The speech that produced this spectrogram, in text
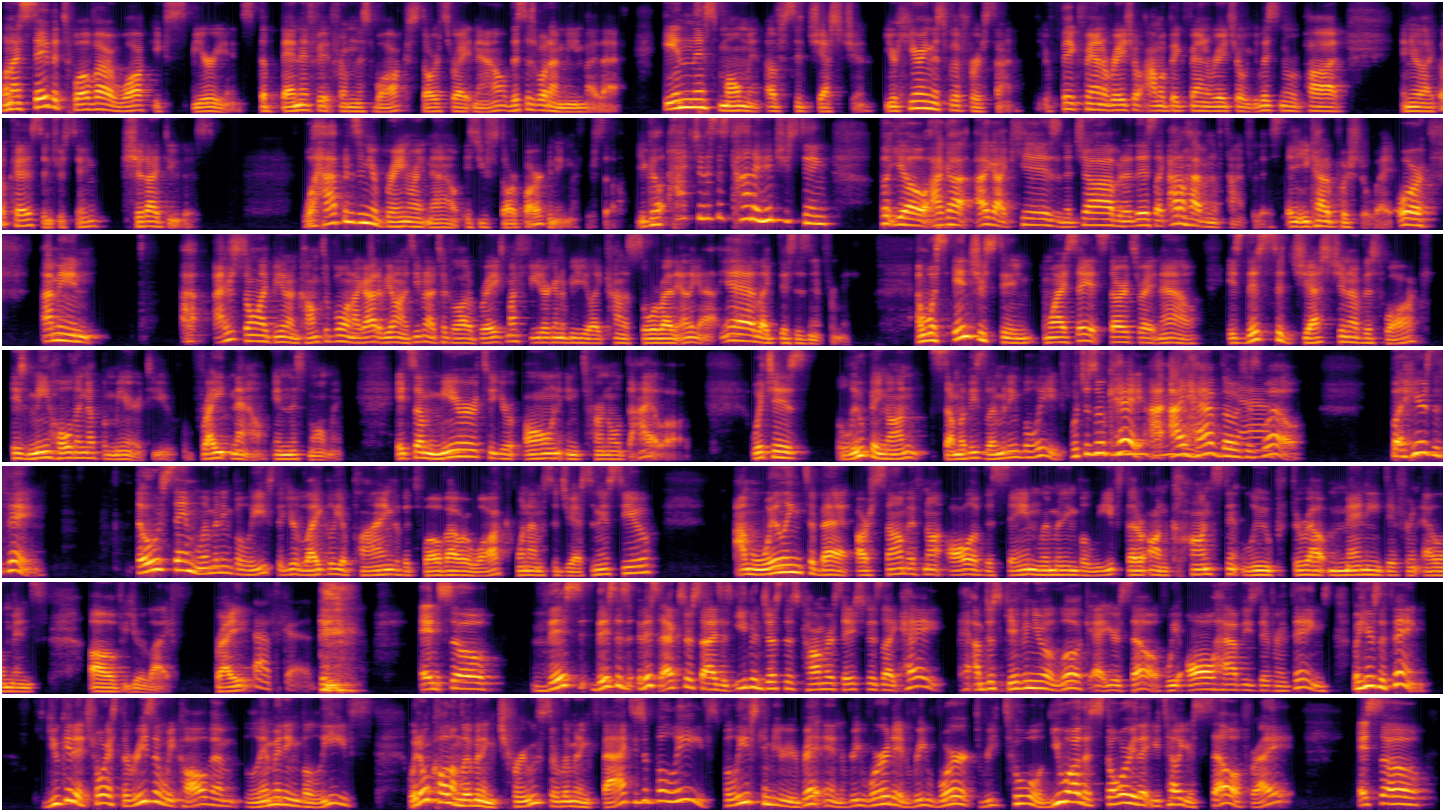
When I say the 12 hour walk experience, the benefit from this walk starts right now. This is what I mean by that. In this moment of suggestion, you're hearing this for the first time. You're a big fan of Rachel. I'm a big fan of Rachel. You listen to her pod and you're like, okay, it's interesting. Should I do this? What happens in your brain right now is you start bargaining with yourself. You go, actually, this is kind of interesting, but yo, I got I got kids and a job and a this. Like, I don't have enough time for this. And you kind of push it away. Or, I mean, I, I just don't like being uncomfortable. And I got to be honest, even I took a lot of breaks, my feet are going to be like kind of sore by the end. Yeah, like this isn't for me. And what's interesting, and why I say it starts right now, is this suggestion of this walk is me holding up a mirror to you right now in this moment. It's a mirror to your own internal dialogue, which is looping on some of these limiting beliefs, which is okay. Mm-hmm. I, I, have those yeah. as well. But here's the thing those same limiting beliefs that you're likely applying to the 12 hour walk when I'm suggesting this to you, I'm willing to bet are some, if not all, of the same limiting beliefs that are on constant loop throughout many different elements of your life, right? That's good. and so this this is this exercise is even just this conversation is like, hey, I'm just giving you a look at yourself. We all have these different things. But here's the thing. You get a choice. The reason we call them limiting beliefs we don't call them limiting truths or limiting facts. These are beliefs. Beliefs can be rewritten, reworded, reworked, retooled. You are the story that you tell yourself, right? And so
